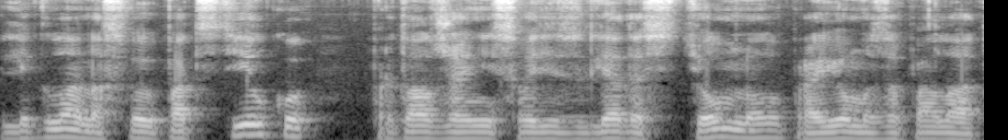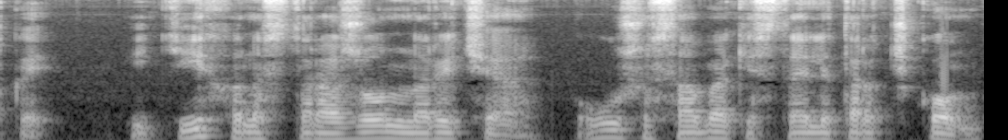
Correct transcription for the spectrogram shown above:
легла на свою подстилку, продолжая не сводить взгляда с темного проема за палаткой, и тихо, настороженно рыча. Уши собаки стояли торчком,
